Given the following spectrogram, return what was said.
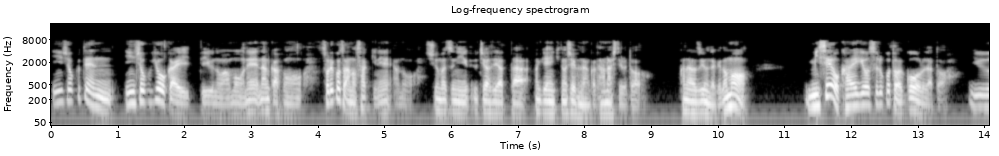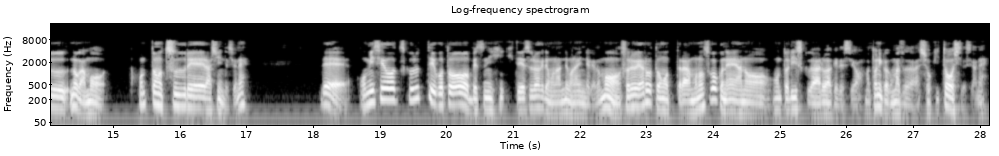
飲食店、飲食業界っていうのはもうね、なんかその、それこそあの、さっきね、あの、週末に打ち合わせやった、現役のシェフなんかで話してると、必ず言うんだけども、店を開業することがゴールだというのがもう、本当の通例らしいんですよね。で、お店を作るっていうことを別に否定するわけでも何でもないんだけども、それをやろうと思ったら、ものすごくね、あの、本当リスクがあるわけですよ。まあ、とにかくまずは初期投資ですよね。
